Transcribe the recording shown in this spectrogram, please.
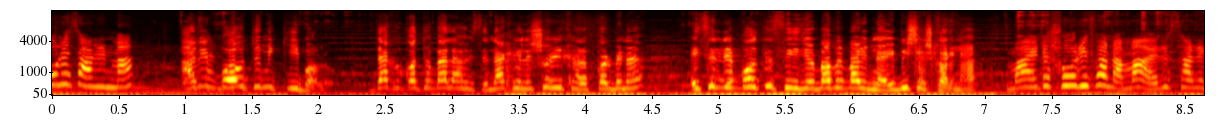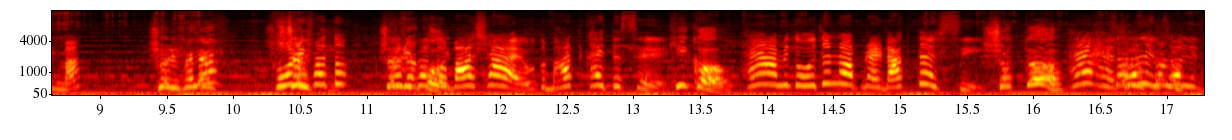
ওরে সারেন মা। আরে বউ তুমি কি বলো? দেখো কত বেলা হয়েছে না খেলে শরীর খারাপ করবে না? এই ছেলেটা বলতেছি যে ওর বাপের বাড়ি নাই বিশ্বাস করে না। মা এটা শরীফা না মা এটা সারেন মা। শরীফা না? শরীফা তো শরীফা তো বাসায় ও তো ভাত খাইতেছে। কি কো? হ্যাঁ আমি তো ওই জন্য আপনার ডাকতে আসছি। সত্য? হ্যাঁ হ্যাঁ চলো, চলেন চলেন।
